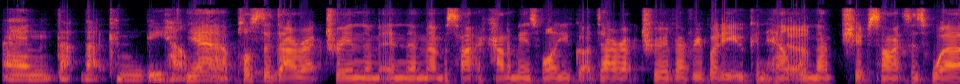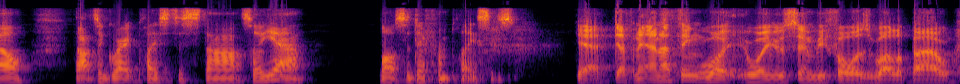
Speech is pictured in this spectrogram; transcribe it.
Um, that that can be helpful. Yeah, plus the directory in the in the member site academy as well. You've got a directory of everybody who can help yeah. with membership sites as well. That's a great place to start. So yeah, lots of different places. Yeah, definitely. And I think what what you were saying before as well about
